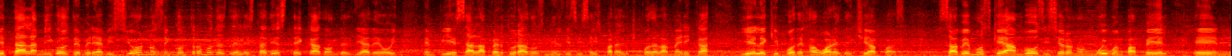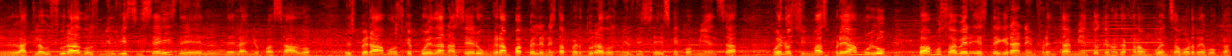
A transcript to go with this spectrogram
¿Qué tal amigos de Veriavisión? Nos encontramos desde el Estadio Azteca donde el día de hoy empieza la apertura 2016 para el equipo del América y el equipo de Jaguares de Chiapas. Sabemos que ambos hicieron un muy buen papel en la clausura 2016 del, del, año pasado. Esperamos que puedan hacer un gran papel en esta apertura 2016 que comienza. Bueno, sin más preámbulo, vamos a ver este gran enfrentamiento que nos dejará un buen sabor de boca.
